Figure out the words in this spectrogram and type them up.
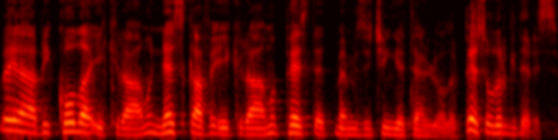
veya bir kola ikramı, Nescafe ikramı pest etmemiz için yeterli olur. Pes olur gideriz.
